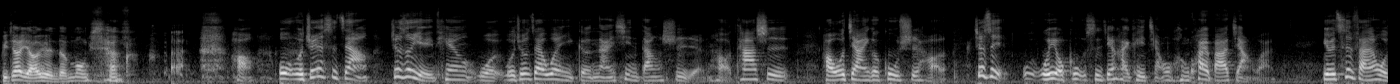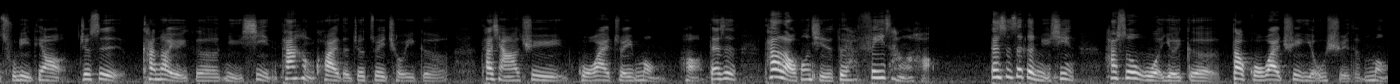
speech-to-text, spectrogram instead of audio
比较遥远的梦想。好，我我觉得是这样，就是有一天我我就在问一个男性当事人，哈，他是好，我讲一个故事好了，就是我我有故时间还可以讲，我很快把它讲完。有一次，反正我处理掉，就是看到有一个女性，她很快的就追求一个，她想要去国外追梦，哈，但是她的老公其实对她非常好，但是这个女性她说我有一个到国外去游学的梦，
